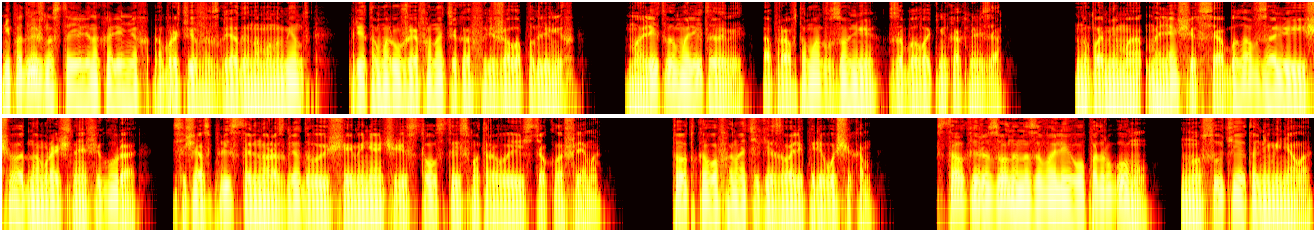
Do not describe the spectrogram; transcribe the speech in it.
неподвижно стояли на коленях, обратив взгляды на монумент, при этом оружие фанатиков лежало подле них. Молитвы молитвами, а про автомат в зоне забывать никак нельзя. Но помимо молящихся была в зале еще одна мрачная фигура, сейчас пристально разглядывающая меня через толстые смотровые стекла шлема. Тот, кого фанатики звали перевозчиком. Сталкеры зоны называли его по-другому, но сути это не меняло.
